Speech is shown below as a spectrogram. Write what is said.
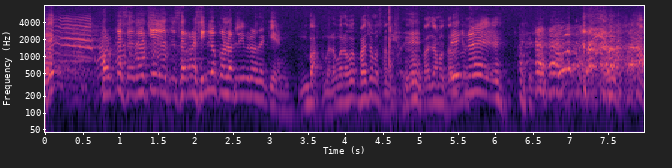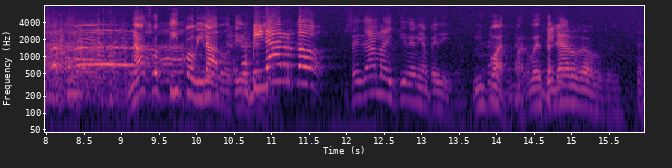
¿Eh? ¿Por qué se, quién- se recibió con los libros de quién? Bueno, bueno, bueno, vayamos al hombre. Vayamos al Eh, hombre. no es- Nazo tipo Bilardo, tío. Bilardo se llama y tiene mi apellido. Bueno, bueno, bueno. esta- Bilardo.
